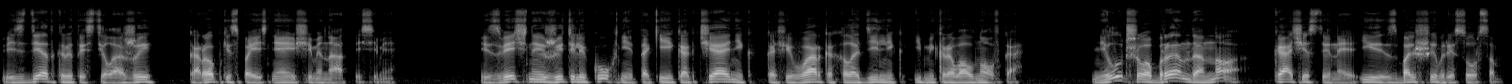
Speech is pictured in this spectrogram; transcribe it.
Везде открыты стеллажи, коробки с поясняющими надписями. Извечные жители кухни, такие как чайник, кофеварка, холодильник и микроволновка. Не лучшего бренда, но качественные и с большим ресурсом.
